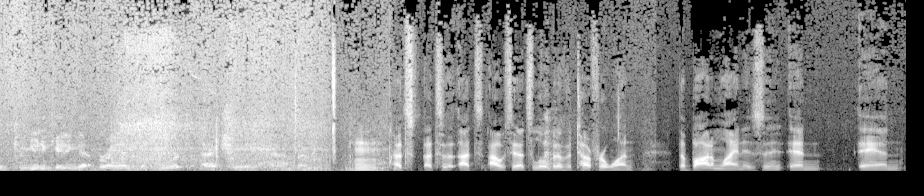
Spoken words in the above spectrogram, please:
and communicating that brand before it actually happens? Mm, that's that's a, that's I would say that's a little bit of a tougher one. The bottom line is, and and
